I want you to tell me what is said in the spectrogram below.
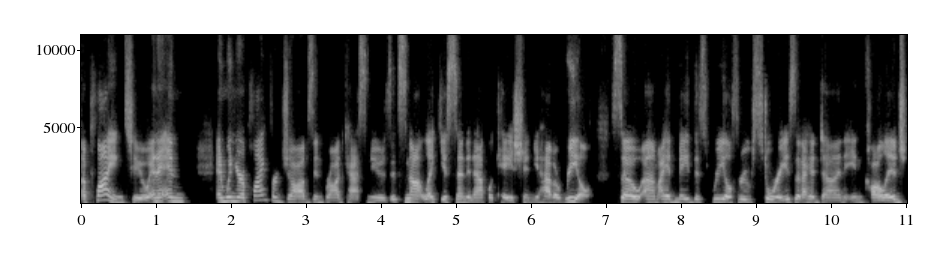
applying to. And and and when you're applying for jobs in broadcast news, it's not like you send an application, you have a reel. So um, I had made this reel through stories that I had done in college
